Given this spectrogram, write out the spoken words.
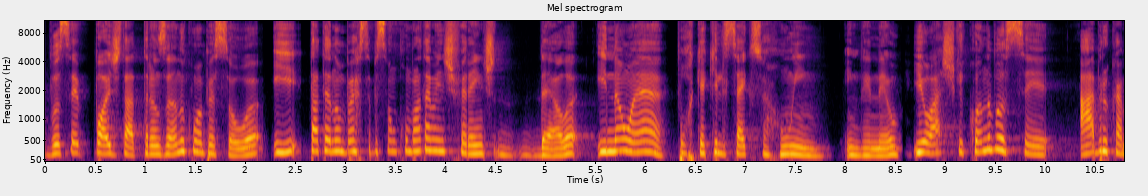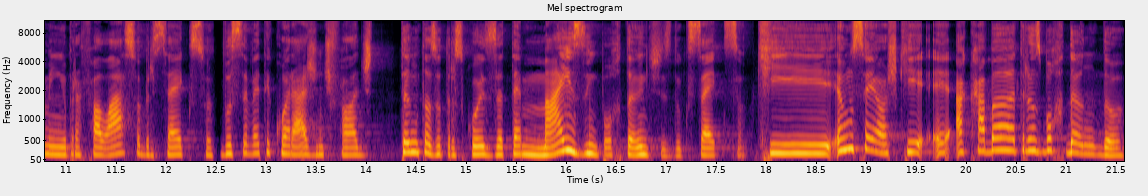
você pode estar transando com uma pessoa e tá tendo uma percepção completamente diferente dela. E não é porque aquele sexo é ruim, entendeu? E eu acho que quando você abre o caminho para falar sobre sexo, você vai ter coragem de falar de tantas outras coisas até mais importantes do que sexo, que eu não sei, eu acho que é, acaba transbordando.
